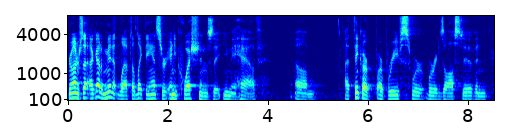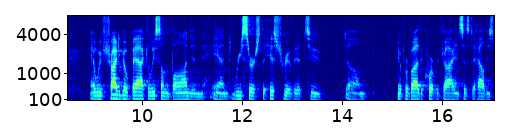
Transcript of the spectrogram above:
Your Honors, I I got a minute left. I'd like to answer any questions that you may have. Um, I think our, our briefs were, were exhaustive, and And we've tried to go back, at least on the bond, and, and research the history of it to, um, you know, provide the court with guidance as to how these,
